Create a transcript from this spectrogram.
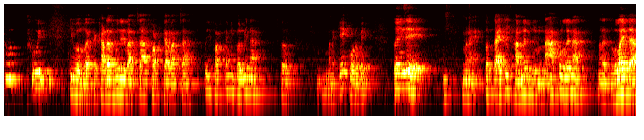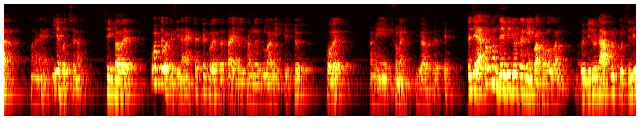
তো তুই কি বলব, একটা খাটাসগুড়ির বাচ্চা, ফটকার বাচ্চা। তুই ফটকামি করবি না, তো মানে কে করবে? তো এই যে মানে তোর টাইটেল থামনেল না করলে না মানে ধোলাইটা মানে ইয়ে হচ্ছে না, ঠিকভাবে করতে পারতেছি না। একটা একটা করে তোর টাইটেল থামনেলগুলো আমি একটু একটু পরে আমি শোনাই ভিউয়ার্সদেরকে এই যে, এতক্ষণ যে ভিডিওটা নিয়ে কথা বললাম, ওই ভিডিওটা আপলোড করছিলি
